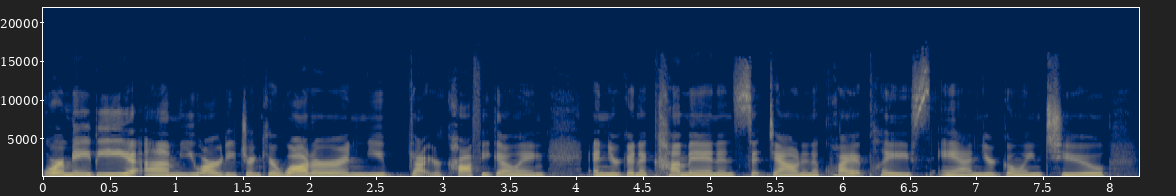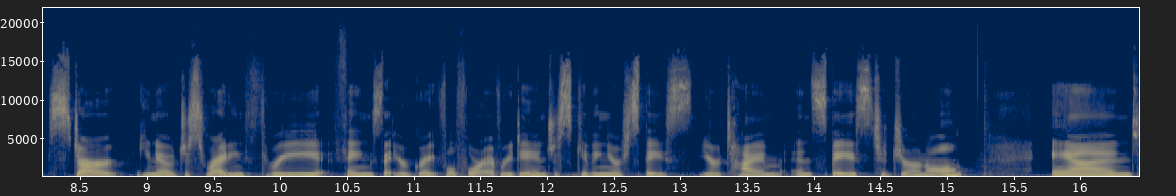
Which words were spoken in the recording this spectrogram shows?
Or maybe um, you already drink your water and you got your coffee going, and you're going to come in and sit down in a quiet place, and you're going to start, you know, just writing three things that you're grateful for every day, and just giving your space, your time and space to journal. And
